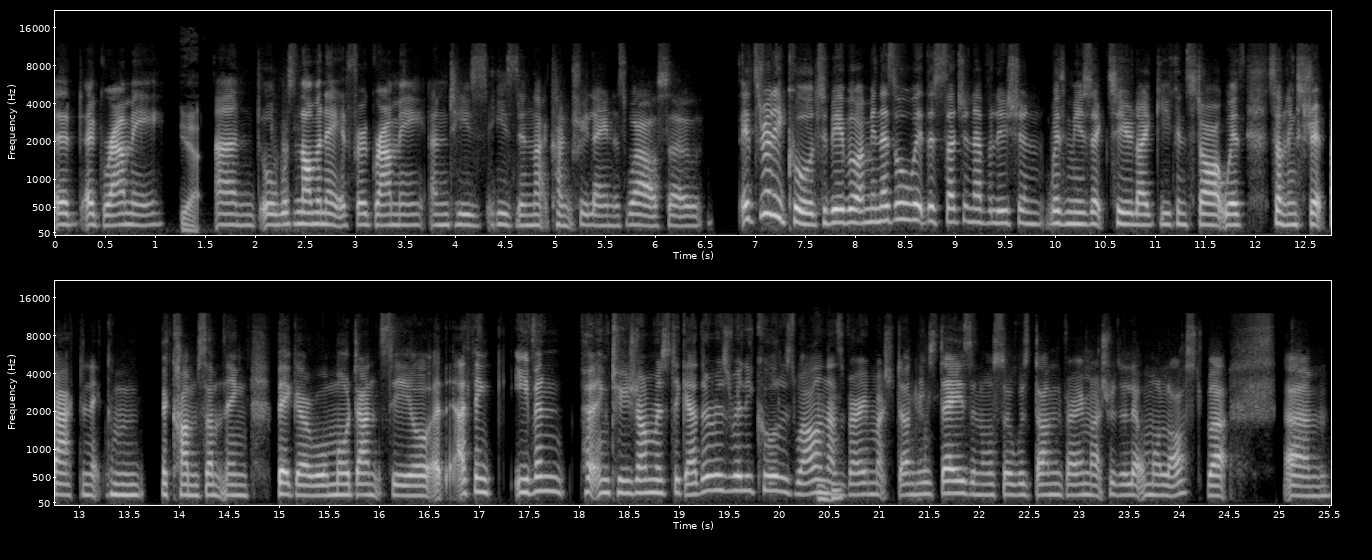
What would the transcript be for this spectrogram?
a, a Grammy yeah. and or was nominated for a Grammy, and he's he's in that country lane as well. So it's really cool to be able. I mean, there's always there's such an evolution with music too. Like you can start with something stripped back, and it can become something bigger or more dancey. Or I- think even putting two genres together is really cool as well, and that's very much done these days, and also was done very much with a little more lost. But um,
